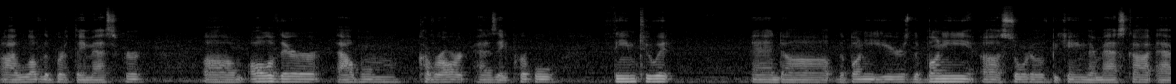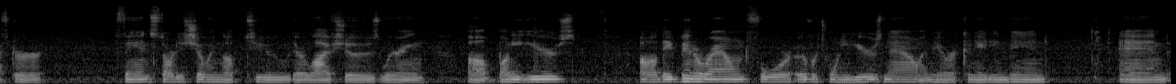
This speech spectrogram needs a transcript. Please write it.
I love the Birthday Massacre. Um, all of their album cover art has a purple theme to it, and uh, the bunny ears. The bunny uh, sort of became their mascot after fans started showing up to their live shows wearing uh, bunny ears. Uh, they've been around for over 20 years now, and they are a Canadian band, and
